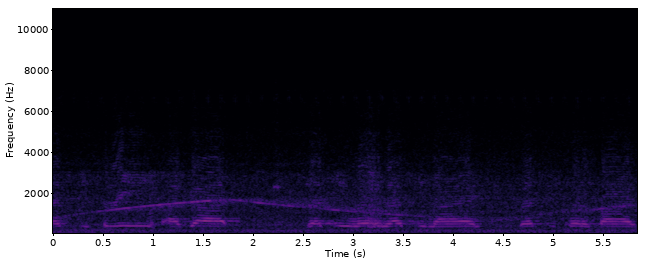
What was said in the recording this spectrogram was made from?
Rescue 3, I've got Rescue 1, Rescue 9, Rescue 25.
